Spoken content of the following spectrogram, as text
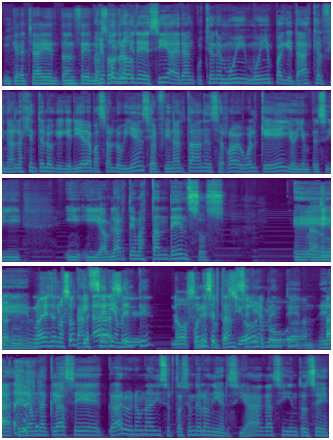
Sí. ¿cachai? Entonces Pero es por lo nosotros... que te decía, eran cuestiones muy, muy empaquetadas que al final la gente lo que quería era pasarlo bien, si al final estaban encerrados igual que ellos y, y, y- y hablar temas tan densos. Claro. Sí, no, eh, no es- no son tan clases, seriamente, No, son eso disertaciones. seriamente, weón. era, Ah, era una clase, claro, era una disertación de la universidad casi, entonces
